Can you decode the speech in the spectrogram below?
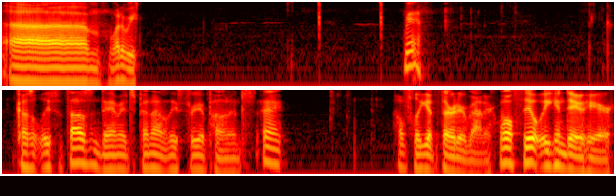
Um, what are we? Yeah, Cause at least a thousand damage, spin out at least three opponents. All right. Hopefully get third or better. We'll see what we can do here.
